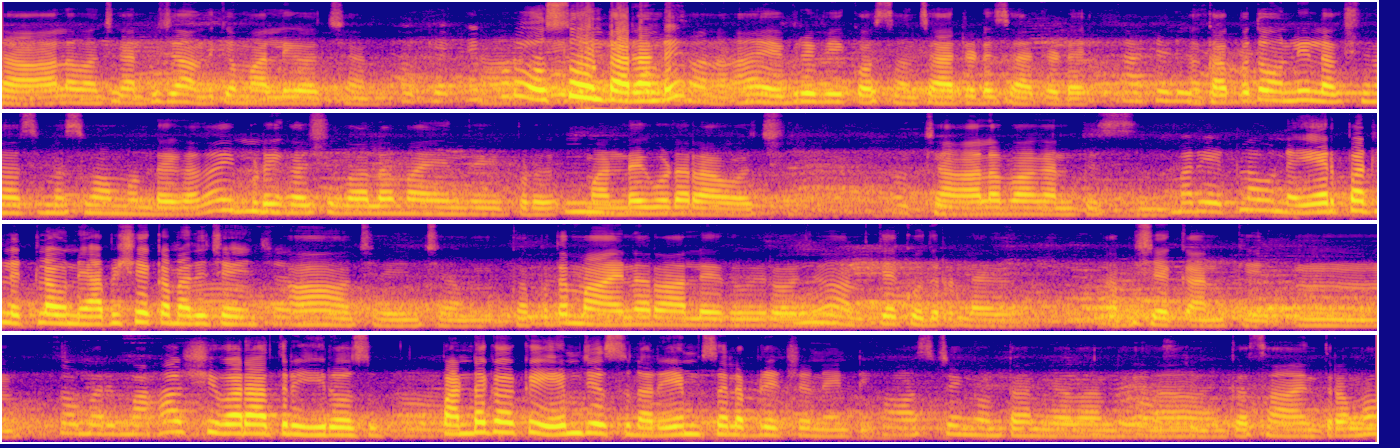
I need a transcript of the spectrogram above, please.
చాలా మంచిగా అనిపించింది. అందుకే మళ్ళీ వచ్చాను. ఎప్పుడు వస్తూ ఉంటారండి? ఎవ్రీ వీక్ వస్తాను. Saturday Saturday. కాకపోతే ఓన్లీ లక్ష్మీ నరసింహస్వామి ఉండే కదా. ఇప్పుడు ఇక శివాలయం అయింది. ఇప్పుడు మండే కూడా రావచ్చు. చాలా బాగా అనిపిస్తుంది. మరి ఎట్లా ఉన్నాయి? ఏర్పాట్లు ఎట్లా ఉన్నాయి? అభిషేకం అది చేయించారు? ఆ, చేయించాము కాకపోతే మా ఆయన రాలేదు ఈరోజు. అందుకే కుదరలేదు అభిషేకానికి. సో మరి మహాశివరాత్రి ఈరోజు పండగకి ఏం చేస్తున్నారు? ఏం సెలబ్రేషన్ ఏంటి? ఫాస్టింగ్ ఉంటాను కదండి. ఇంకా సాయంత్రము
